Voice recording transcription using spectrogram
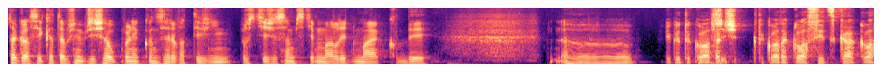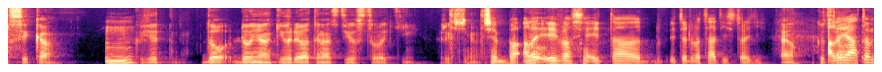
ta klasika ta už mi přišla úplně konzervativní. Prostě, že jsem s těma lidma jakoby... Uh, jako taková, přiš... ta, taková ta klasická klasika. Mm. Jakože do, do nějakého 19. století. Řekněme. Třeba, ale no. i vlastně i, ta, i to 20. století. Jo, jako ale já to,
